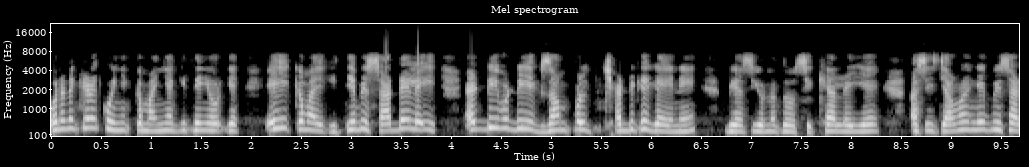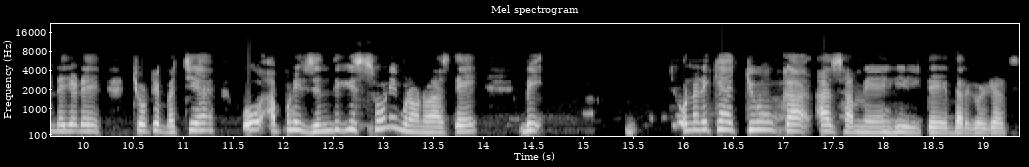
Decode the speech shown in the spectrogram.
ਉਹਨਾਂ ਨੇ ਕਿਹੜਾ ਕੋਈ ਕਮਾਈਆਂ ਕੀਤੀਆਂ ਹੋਰ ਕੇ? ਇਹੀ ਕਮਾਈ ਕੀਤੀ ਹੈ ਵੀ ਸਾਡੇ ਲਈ ਐਡੀ ਵੱਡੀ ਐਗਜ਼ਾਮਪਲ ਛੱਡ ਕੇ ਗਏ ਨੇ ਵੀ ਅਸੀਂ ਉਹਨਾਂ ਤੋਂ ਸਿੱਖਿਆ ਲਈਏ। ਅਸੀਂ ਚਾਹਾਂਗੇ ਵੀ ਸਾਡੇ ਜਿਹੜੇ ਛੋਟੇ ਬੱਚੇ ਆ ਉਹ ਆਪਣੀ ਜ਼ਿੰਦਗੀ ਸੋਹਣੀ ਬਣਾਉਣ ਵਾਸਤੇ ਵੀ ਉਹਨਾਂ ਨੇ ਕਿਹਾ ਚੂੰ ਕਾ ਅਸਾਮੇ ਹੀਲ ਤੇ ਦਰਗੋਜਸ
